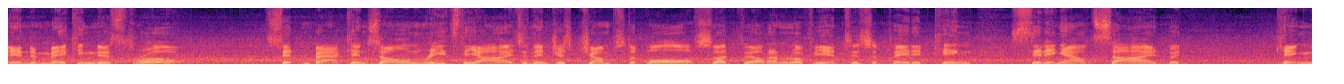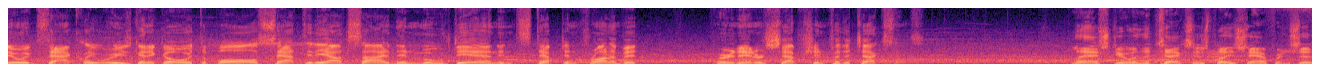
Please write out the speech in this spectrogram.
into making this throw. Sitting back in zone, reads the eyes, and then just jumps the ball. Sudfeld, I don't know if he anticipated King sitting outside, but King knew exactly where he was going to go with the ball, sat to the outside, then moved in and stepped in front of it for an interception for the Texans. Last year when the Texans played San Francisco.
